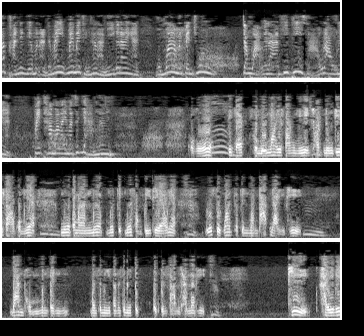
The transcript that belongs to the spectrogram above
รับขันอย่างเดียวมันอาจจะไม่ไม่ไม่ถึงขนาดนี้ก็ได้ไง ผมว่ามันเป็นช่วงจังหวะเวลาที่พี่สาวเราเนี่ย ไปทำอะไรมาสักอย่างหนึ่ง โอ้โหเออพี่แจ็คผมลืมเล่าให้ฟังมีอีกช็อตหนึ่งที่สาวผมเนี่ยอืมเมื่อประมาณเมื่อเมื่อปิดเมื่อสองปีที่แล้วเนี่ยครับรู้สึกว่าจะเป็นวันพระใหญ่พี่อืมบ้านผมมันเป็น มันจะมีตอนนั้นจะมีตึกตึกเป็นสามชั้นนะพี่ครับพี่ใครไม่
